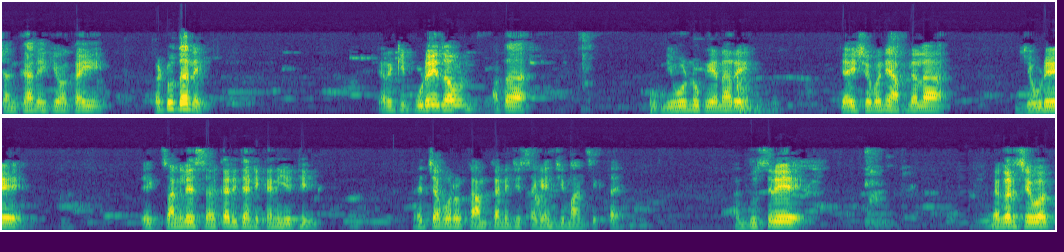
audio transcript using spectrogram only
शंका नाही किंवा काही कटुता नाही कारण की पुढे जाऊन आता निवडणूक येणार आहे त्या हिशोबाने आपल्याला जेवढे एक चांगले सहकारी त्या ठिकाणी येतील त्यांच्याबरोबर काम करण्याची सगळ्यांची मानसिकता आहे. आणि दुसरे नगरसेवक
